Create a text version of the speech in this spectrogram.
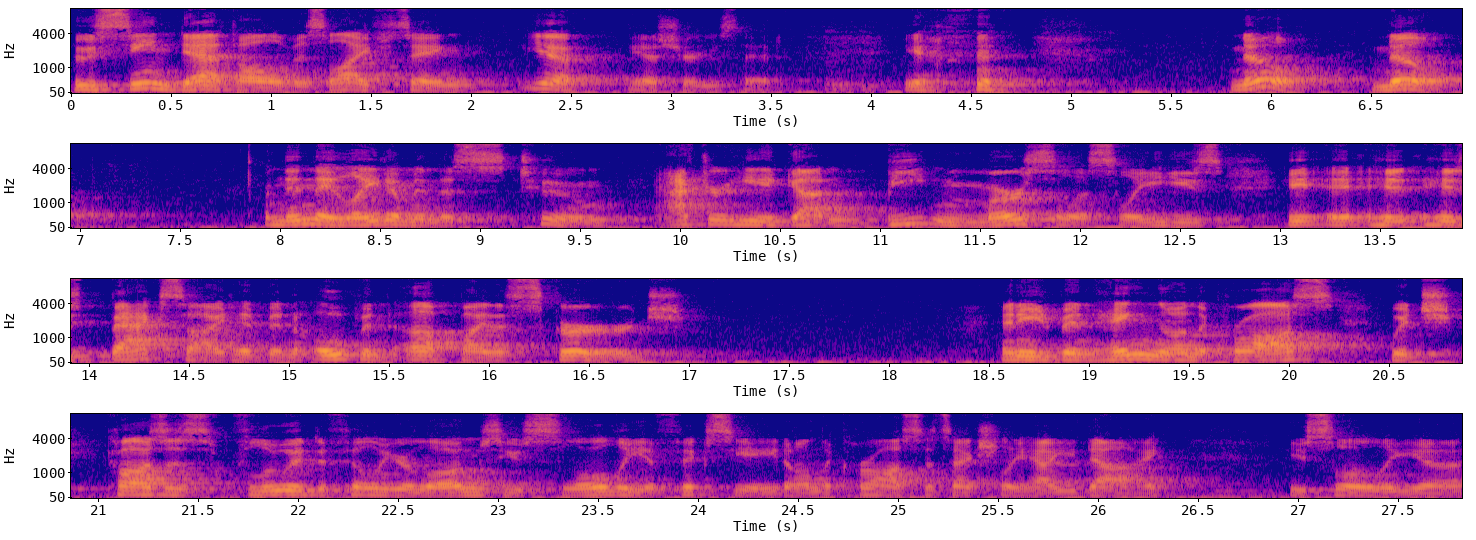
who's seen death all of his life saying, "Yeah, yeah, sure, he's dead." Yeah. no, no. And then they laid him in this tomb after he had gotten beaten mercilessly. He's, his backside had been opened up by the scourge. And he'd been hanging on the cross, which causes fluid to fill your lungs. You slowly asphyxiate on the cross. That's actually how you die. You slowly uh,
